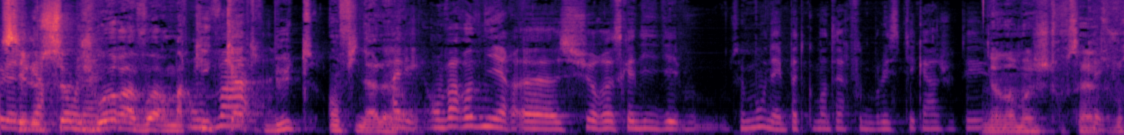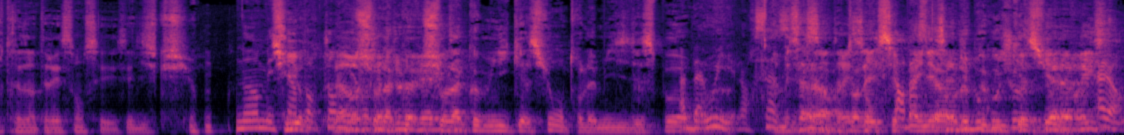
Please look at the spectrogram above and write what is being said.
C'est le seul joueur à avoir marqué quatre buts en finale. Allez, on va revenir euh, sur ce qu'a dit. C'est bon, vous n'avez pas de commentaires footballistiques à rajouter Non, non, moi je trouve ça toujours très intéressant ces, ces discussions. Non, mais c'est important. de sur, la, sur la communication entre la ministre des Sports. Ah bah oui, alors ça, ah, c'est intéressant. C'est pas une erreur de communication. Alors,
